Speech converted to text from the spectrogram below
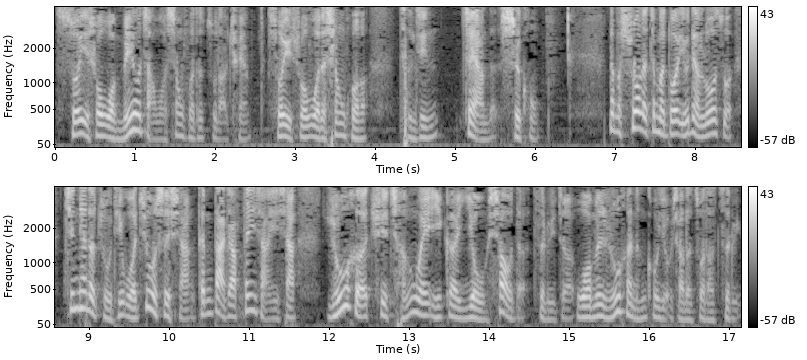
所以说我没有掌握生活的主导权，所以说我的生活曾经这样的失控。那么说了这么多，有点啰嗦。今天的主题我就是想跟大家分享一下，如何去成为一个有效的自律者。我们如何能够有效的做到自律？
